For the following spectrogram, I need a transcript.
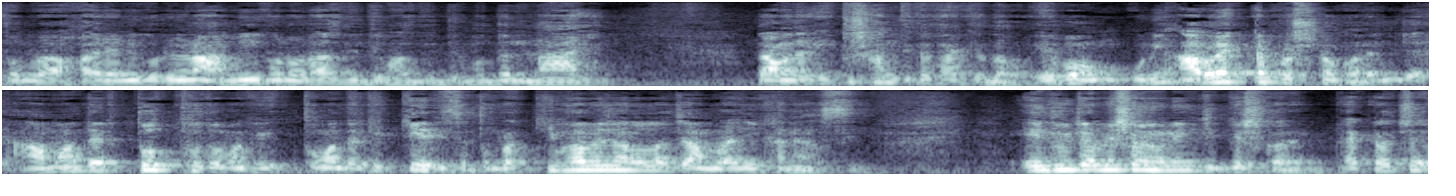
তোমরা হয়রানি করিও না, আমি কোনো রাজনীতি রাজনীতির মধ্যে নাই। তো আমাদেরকে একটু শান্তিতে থাকতে দাও। এবং উনি আরও একটা প্রশ্ন করেন যে, আমাদের তথ্য তোমাকে তোমাদেরকে কে দিচ্ছে তোমরা কীভাবে জানলা যে আমরা এখানে আছি? এই দুইটা বিষয় উনি জিজ্ঞেস করেন। একটা হচ্ছে,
